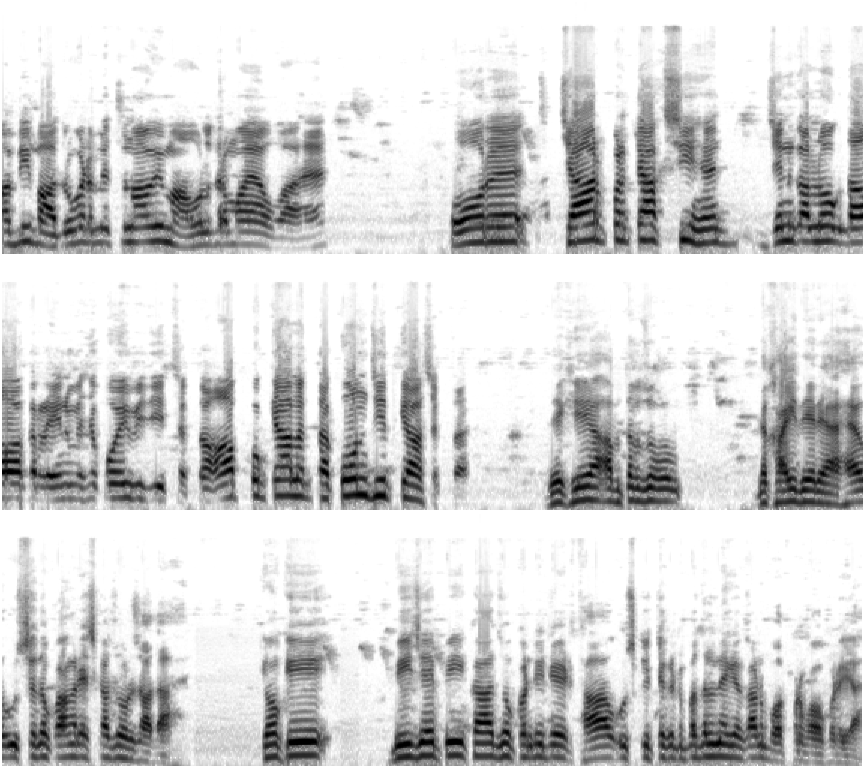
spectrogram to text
अभी बहादुरगढ़ में चुनावी माहौल गरमाया हुआ है और चार प्रत्याशी हैं जिनका लोग दावा कर रहे हैं इनमें से कोई भी जीत सकता। है आपको क्या लगता है कौन जीत के आ सकता है? देखिए अब तक जो दिखाई दे रहा है उससे तो कांग्रेस का ज़ोर ज़्यादा है। क्योंकि बीजेपी का जो कैंडिडेट था उसकी टिकट बदलने के कारण बहुत प्रभाव पड़ गया।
